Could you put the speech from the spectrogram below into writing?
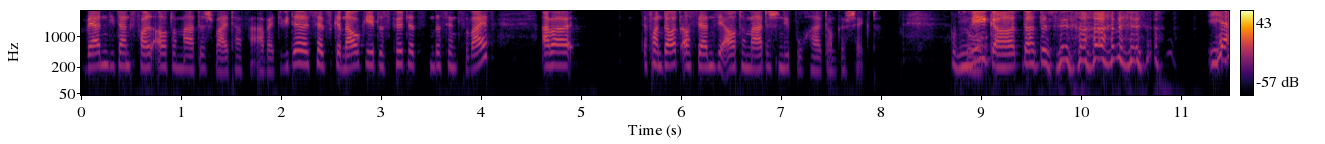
werden die dann vollautomatisch weiterverarbeitet. Wie das jetzt genau geht, das führt jetzt ein bisschen zu weit, aber von dort aus werden sie automatisch in die Buchhaltung geschickt. So. Mega, das ist Ja.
